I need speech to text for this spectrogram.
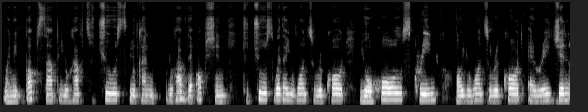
When it pops up you have to choose you can you have the option to choose whether you want to record your whole screen or you want to record a region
